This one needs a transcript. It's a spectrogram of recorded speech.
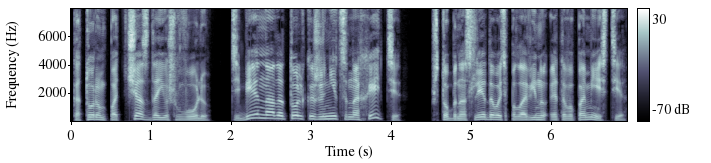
которым подчас даешь волю. Тебе надо только жениться на Хетти, чтобы наследовать половину этого поместья,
